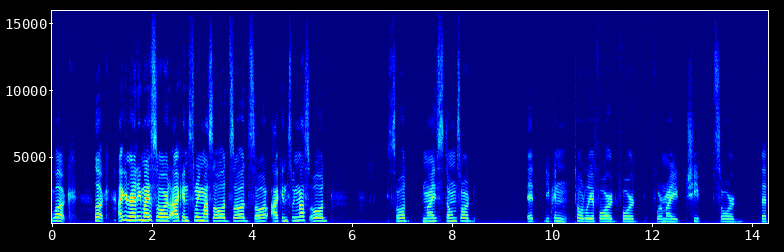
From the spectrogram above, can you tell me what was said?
look, look. I can ready my sword. I can swing my sword, sword, sword. I can swing my sword, sword. My stone sword. It you can totally afford for for my cheap sword that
